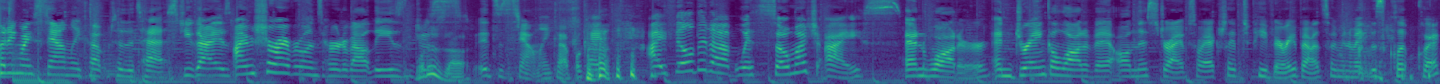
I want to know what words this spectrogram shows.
Putting my Stanley Cup to the test. You guys, I'm sure everyone's heard about these. What is that? It's a Stanley Cup, okay? I filled it up with so much ice and water and drank a lot of it on this drive, so I actually have to pee very bad, so I'm gonna make this clip quick.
